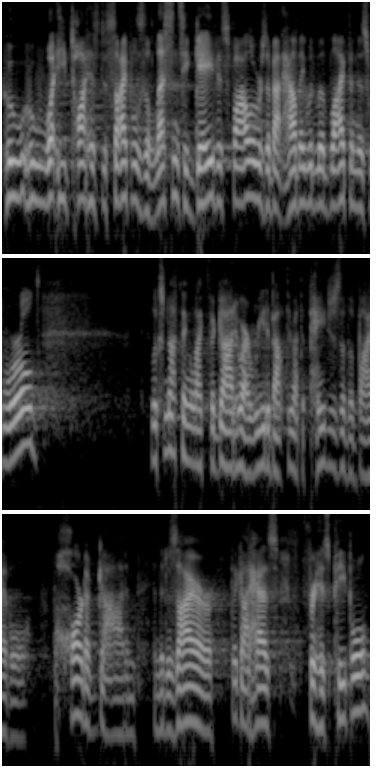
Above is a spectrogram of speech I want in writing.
who, who, what he taught his disciples, the lessons he gave his followers about how they would live life in this world. It looks nothing like the God who I read about throughout the pages of the Bible, the heart of God and, and the desire that God has for his people.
